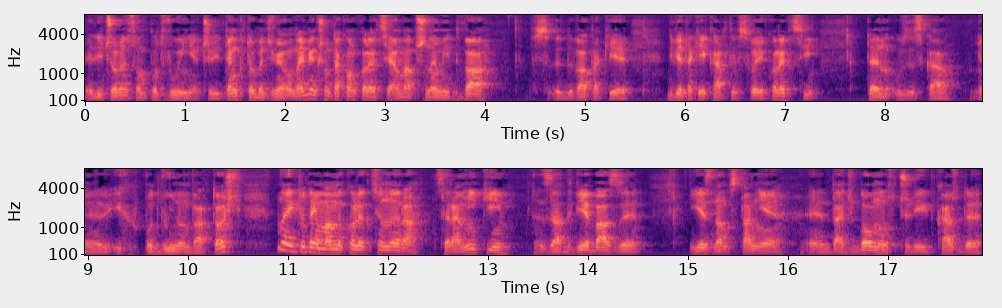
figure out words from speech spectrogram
liczone są podwójnie, czyli ten, kto będzie miał największą taką kolekcję, a ma przynajmniej dwa, dwa takie, dwie takie karty w swojej kolekcji, ten uzyska ich podwójną wartość. No i tutaj mamy kolekcjonera ceramiki za dwie bazy jest nam w stanie e, dać bonus, czyli każde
